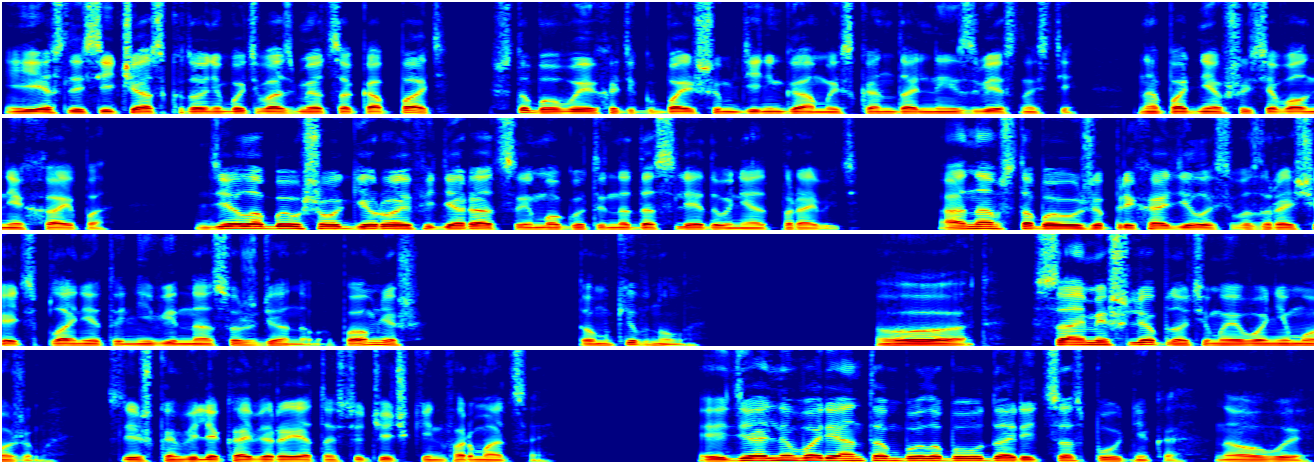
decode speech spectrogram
И если сейчас кто-нибудь возьмется копать, чтобы выехать к большим деньгам и скандальной известности на поднявшейся волне хайпа, дело бывшего героя Федерации могут и на доследование отправить. А нам с тобой уже приходилось возвращать с планеты невинно осужденного, помнишь? Том кивнула. Вот, сами шлепнуть мы его не можем. Слишком велика вероятность утечки информации. Идеальным вариантом было бы ударить со спутника, но, увы,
